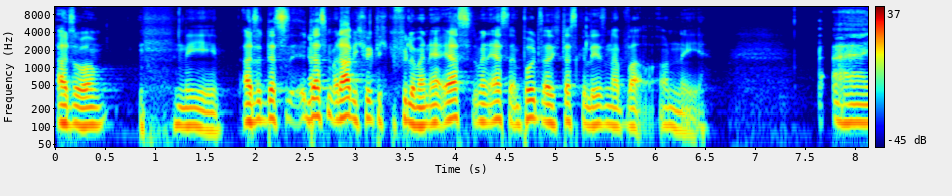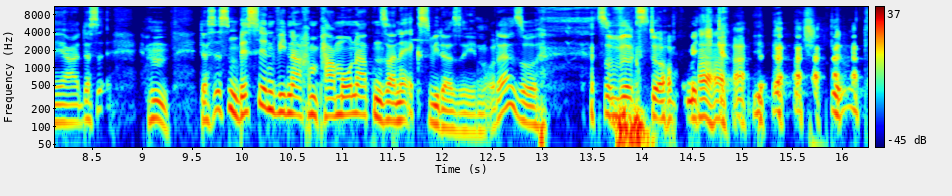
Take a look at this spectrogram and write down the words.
also, nee, Also das, das, da habe ich wirklich Gefühle. Mein, erst, mein erster Impuls, als ich das gelesen habe, war, oh nee. Äh, ja, das, hm, das ist ein bisschen wie nach ein paar Monaten seine Ex wiedersehen, oder? So, so wirkst du auf mich gerade. ja, stimmt.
